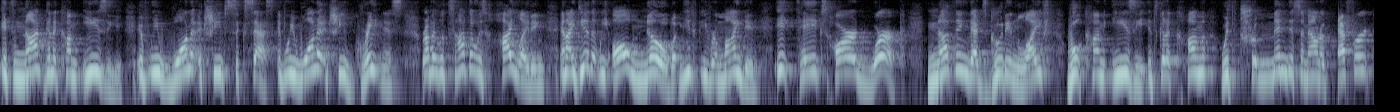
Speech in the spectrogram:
It's not going to come easy. If we want to achieve success, if we want to achieve greatness, Rabbi Luzzatto is highlighting an idea that we all know but need to be reminded. It takes hard work. Nothing that's good in life will come easy. It's going to come with tremendous amount of effort,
